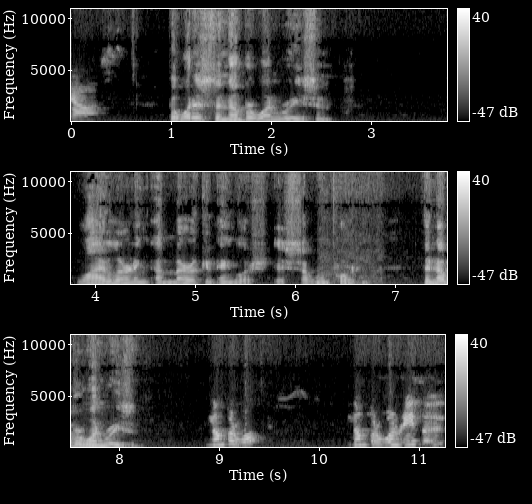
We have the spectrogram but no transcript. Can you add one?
Yes. But what is the number one reason why learning American English is so important? The number one reason. Number one? Number one reason is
